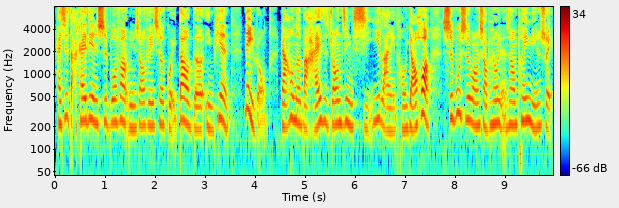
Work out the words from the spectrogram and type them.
还是打开电视播放云霄飞车轨道的影片内容，然后呢，把孩子装进洗衣篮里头摇晃，时不时往小朋友脸上喷一点水。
